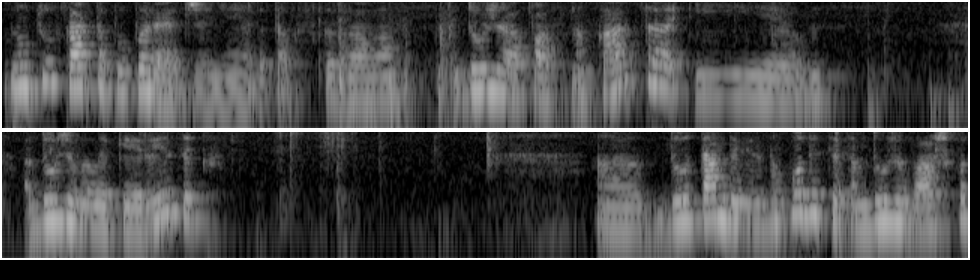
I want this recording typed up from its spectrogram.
Ну, тут карта попередження, я би так сказала. Дуже опасна карта і дуже великий ризик. Там, де він знаходиться, там дуже важко,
